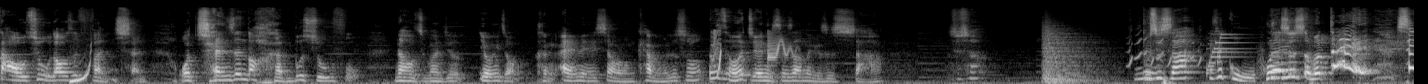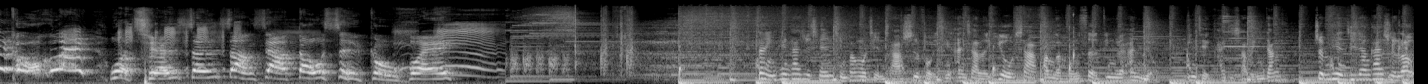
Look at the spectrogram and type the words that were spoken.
到处都是粉尘，我全身都很不舒服。然后我主管就用一种很暧昧的笑容看我，就说：“你怎么会觉得你身上那个是沙？”就说：“不是沙，那是骨灰。”那是什么？对，是骨灰。我全身上下都是骨灰。在影片开始前，请帮我检查是否已经按下了右下方的红色订阅按钮，并且开启小铃铛。正片即将开始喽！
